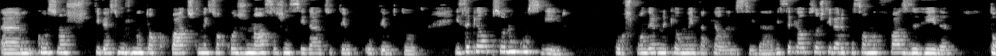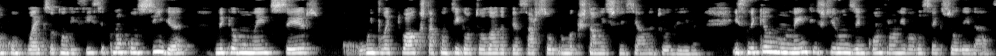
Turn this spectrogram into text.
Uhum. Um, como se nós estivéssemos muito ocupados também só com as nossas necessidades o tempo, o tempo todo. E se aquela pessoa não conseguir corresponder naquele momento àquela necessidade. E se aquela pessoa estiver a passar uma fase da vida tão complexa ou tão difícil que não consiga, naquele momento, ser eh, o intelectual que está contigo ao teu lado a pensar sobre uma questão existencial na tua vida. E se naquele momento existir um desencontro ao nível da sexualidade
